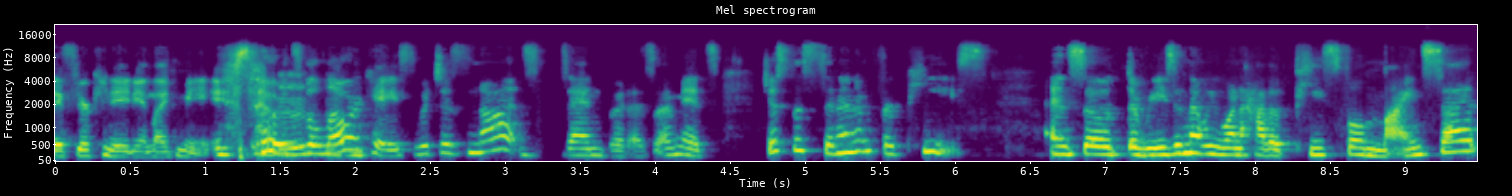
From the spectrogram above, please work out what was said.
if you're Canadian like me. So mm-hmm. it's the mm-hmm. lowercase, which is not Zen Buddhism, it's just the synonym for peace. And so the reason that we want to have a peaceful mindset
